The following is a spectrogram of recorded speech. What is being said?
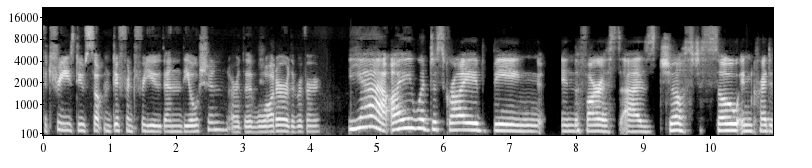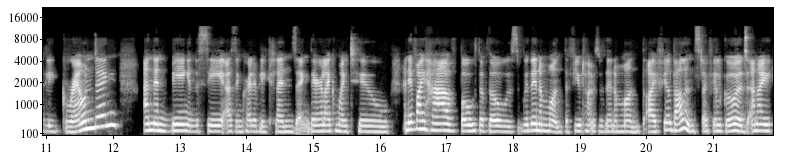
the trees do something different for you than the ocean or the water or the river? Yeah, I would describe being in the forest as just so incredibly grounding and then being in the sea as incredibly cleansing. They're like my two. And if i have both of those within a month a few times within a month i feel balanced i feel good. And i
